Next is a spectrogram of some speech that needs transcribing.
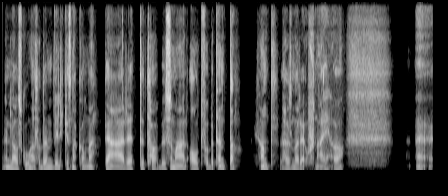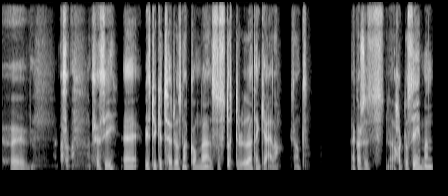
en, lav sko. Altså, De vil ikke snakke om det. Det er et tabu som er altfor betent. da. Ikke sant? Det er sånn derre uff, nei. og altså, hva skal jeg si? hvis du ikke tør å snakke om det, så støtter du det, tenker jeg, da. Ikke sant? Det er kanskje hardt å si, men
